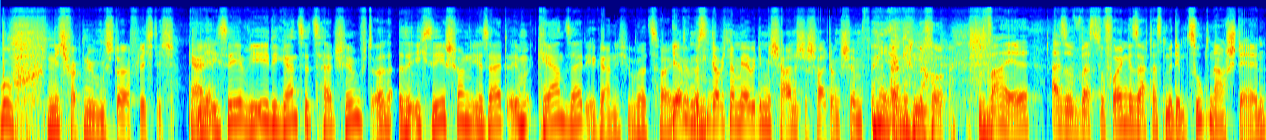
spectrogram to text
uff, nicht vergnügungssteuerpflichtig. Ja, Nee. ich sehe, wie ihr die ganze Zeit schimpft. Also ich sehe schon, ihr seid im Kern seid ihr gar nicht überzeugt. Ja, wir müssen, glaube ich, noch mehr über die mechanische Schaltung schimpfen. Ja, genau. Weil, also was du vorhin gesagt hast mit dem Zug nachstellen,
